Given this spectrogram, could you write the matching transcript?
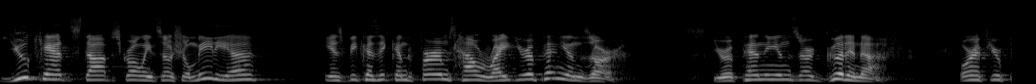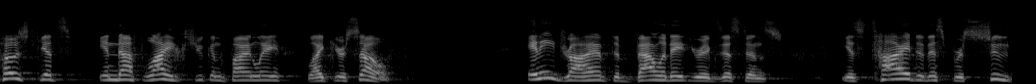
you can't stop scrolling social media is because it confirms how right your opinions are. Your opinions are good enough. Or if your post gets enough likes, you can finally like yourself. Any drive to validate your existence is tied to this pursuit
